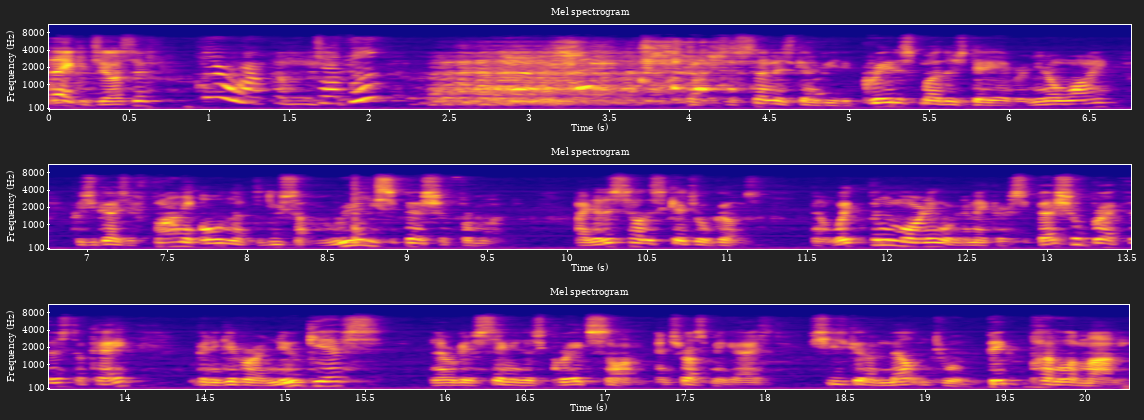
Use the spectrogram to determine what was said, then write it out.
Thank you, Joseph. You're welcome. Guys, this Sunday's gonna be the greatest Mother's Day ever. And you know why? Because you guys are finally old enough to do something really special for Mom. I know this is how the schedule goes. We're gonna wake up in the morning, we're gonna make her a special breakfast, okay? We're gonna give her our new gifts, and then we're gonna sing her this great song. And trust me, guys, she's gonna melt into a big puddle of mommy.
